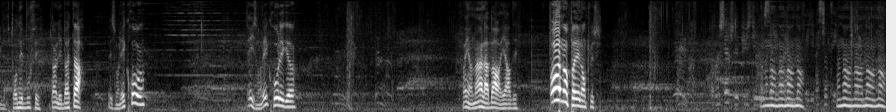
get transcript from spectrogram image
Ils vont retourner bouffer. Putain, les bâtards. Ils ont les crocs, hein. Eh, ils ont les crocs, les gars. Ouais, il y en a un là-bas, regardez. Oh non, pas elle en plus. Non, non, non, non, non. Non, non, non, non, non.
